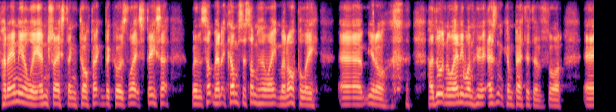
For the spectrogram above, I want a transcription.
perennially interesting topic. Because let's face it, when when it comes to something like Monopoly, uh, you know, I don't know anyone who isn't competitive or uh,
